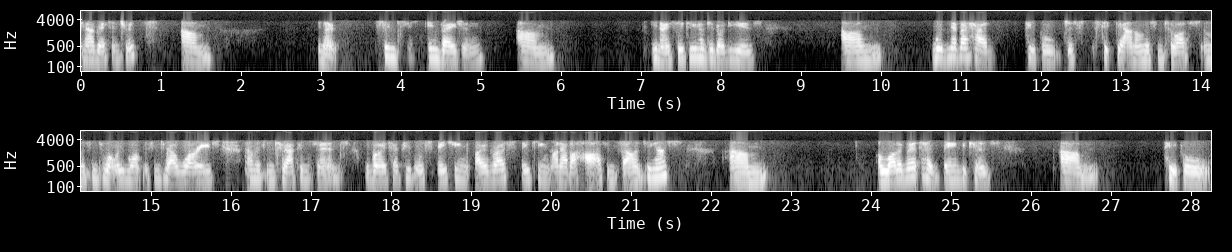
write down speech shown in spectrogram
in our best interests. Um, you know, since invasion, um, you know, so 200 odd years, um, we've never had people just sit down and listen to us and listen to what we want, listen to our worries and listen to our concerns. We've always had people speaking over us, speaking on our behalf and silencing us. Um, a lot of it has been because um, people,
